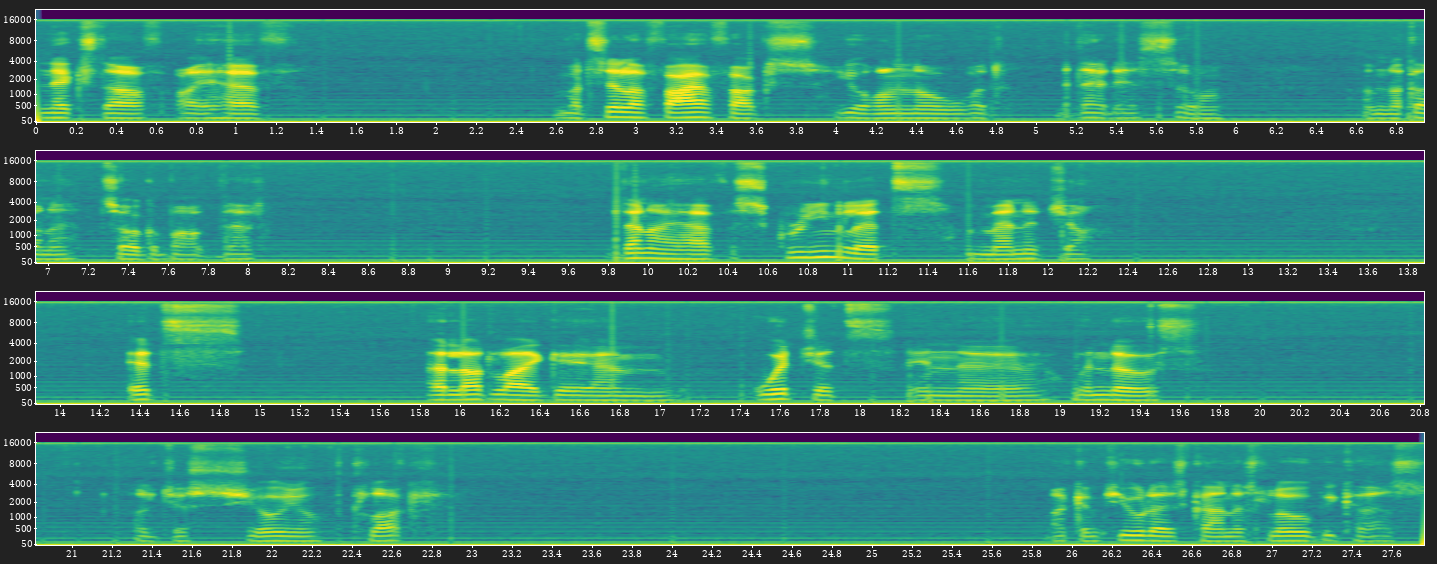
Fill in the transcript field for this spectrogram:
Next off I have Mozilla Firefox. You all know what that is so I'm not gonna talk about that. Then I have Screenlets Manager. It's a lot like um, widgets in uh, Windows just show you clock. My computer is kinda slow because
